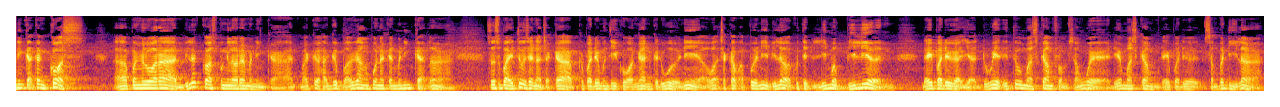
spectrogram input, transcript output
meningkatkan kos uh, pengeluaran. Bila kos pengeluaran meningkat, maka harga barang pun akan meningkat lah. So sebab itu saya nak cakap kepada Menteri Kewangan kedua ni, awak cakap apa ni bila kutip 5 bilion daripada rakyat, duit itu must come from somewhere. Dia must come daripada somebody lah.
